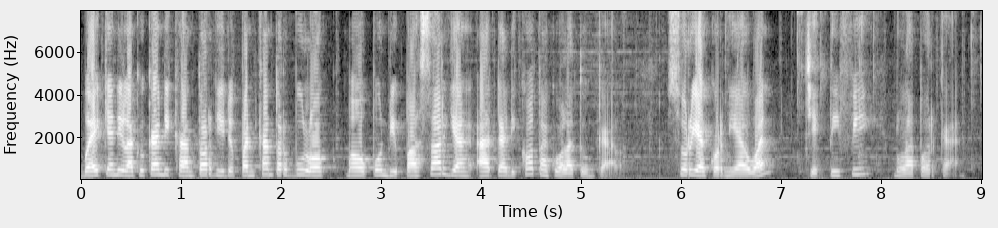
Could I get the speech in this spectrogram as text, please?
baik yang dilakukan di kantor di depan kantor Bulog maupun di pasar yang ada di kota Kuala Tungkal. Surya Kurniawan, Cek TV, melaporkan.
